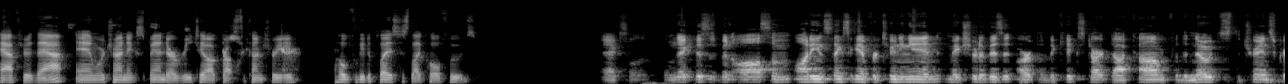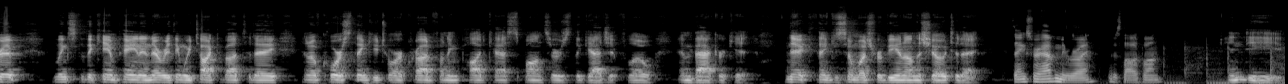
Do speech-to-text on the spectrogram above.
after that. And we're trying to expand our retail across the country, hopefully to places like Whole Foods. Excellent. Well, Nick, this has been awesome. Audience, thanks again for tuning in. Make sure to visit artofthekickstart.com for the notes, the transcript, links to the campaign, and everything we talked about today. And of course, thank you to our crowdfunding podcast sponsors, the Gadget Flow and Backer Kit. Nick, thank you so much for being on the show today. Thanks for having me, Roy. It was a lot of fun. Indeed.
